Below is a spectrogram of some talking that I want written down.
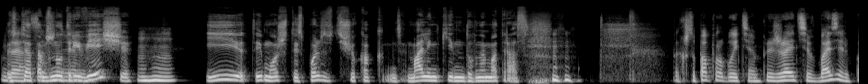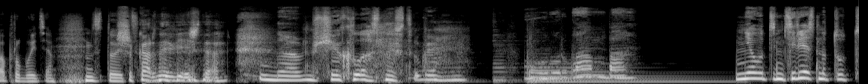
То Да, есть у тебя там внутри верно. вещи, Мгм. и ты можешь это использовать еще как знаю, маленький надувной матрас. Так что попробуйте. Приезжайте в Базель, попробуйте. Стоит. Шикарная вещь, да. Да, вообще классная штука. Мне вот интересно тут,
